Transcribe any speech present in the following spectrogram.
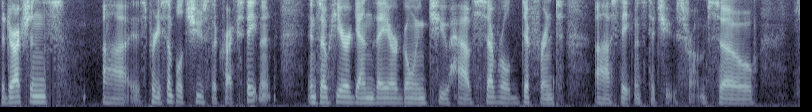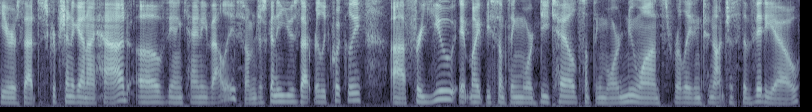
The directions uh, is pretty simple, choose the correct statement. And so here again, they are going to have several different uh, statements to choose from. So here's that description again I had of the Uncanny Valley. So I'm just going to use that really quickly. Uh, for you, it might be something more detailed, something more nuanced relating to not just the video,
